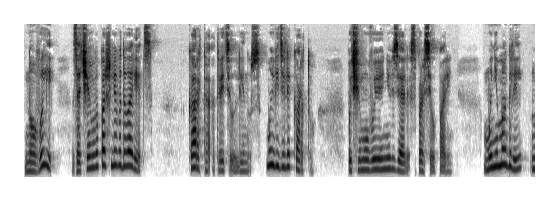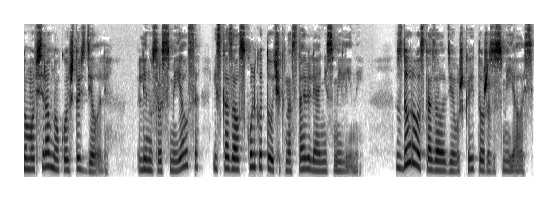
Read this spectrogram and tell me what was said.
Но вы... Зачем вы пошли во дворец?» «Карта», — ответил Линус. «Мы видели карту. «Почему вы ее не взяли?» – спросил парень. «Мы не могли, но мы все равно кое-что сделали». Линус рассмеялся и сказал, сколько точек наставили они с Мелиной. «Здорово», — сказала девушка и тоже засмеялась.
